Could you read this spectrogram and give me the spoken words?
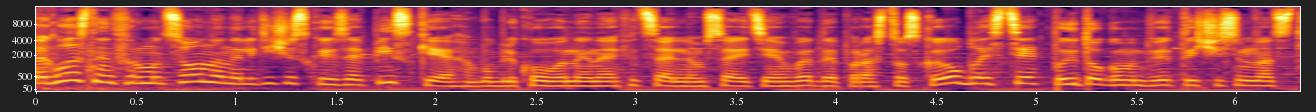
Согласно информационно-аналитической записке, опубликованной на официальном сайте МВД по Ростовской области, по итогам 2017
